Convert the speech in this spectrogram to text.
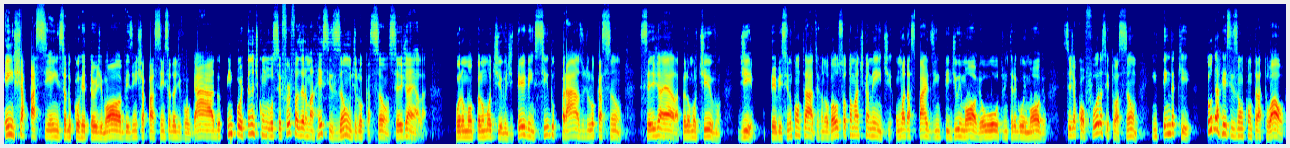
enche a paciência do corretor de imóveis, enche a paciência do advogado. Importante quando você for fazer uma rescisão de locação, seja ela por um, pelo motivo de ter vencido o prazo de locação, seja ela pelo motivo de ter vencido o contrato, renovou-se automaticamente, uma das partes impediu o imóvel ou outro entregou o imóvel, seja qual for a situação, entenda que toda rescisão contratual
